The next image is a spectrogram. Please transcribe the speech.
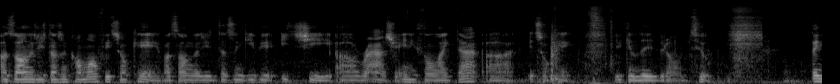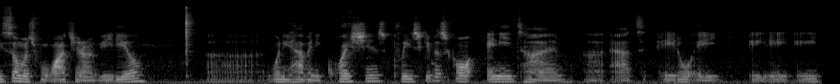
as long as it doesn't come off it's okay. As long as it doesn't give you itchy uh, rash or anything like that uh, it's okay. You can leave it on too. Thank you so much for watching our video. Uh, when you have any questions please give us a call anytime uh, at 808 888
